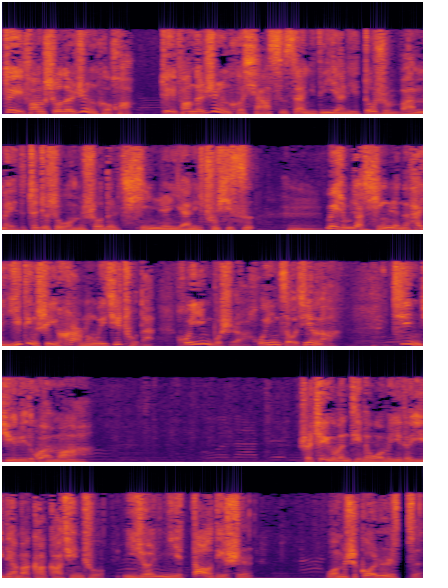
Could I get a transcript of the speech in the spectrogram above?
对方说的任何话，对方的任何瑕疵，在你的眼里都是完美的。这就是我们说的“情人眼里出西施”。嗯，为什么叫情人呢？他一定是以荷尔蒙为基础的。婚姻不是啊，婚姻走近了，近距离的观望啊。说这个问题呢，我们一定一定要把搞搞清楚。你说你到底是我们是过日子，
